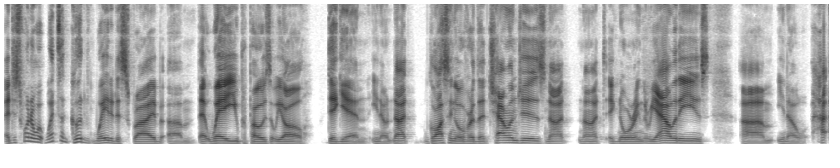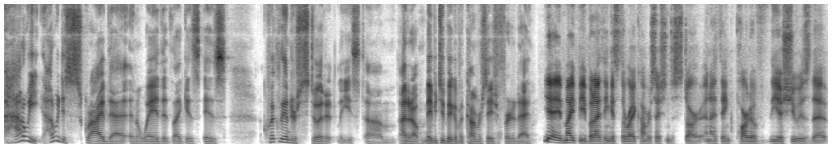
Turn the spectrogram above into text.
I just wonder what, what's a good way to describe um, that way you propose that we all dig in. You know, not glossing over the challenges, not not ignoring the realities um, you know how, how do we how do we describe that in a way that like is is quickly understood at least um, i don't know maybe too big of a conversation for today Yeah, it might be, but I think it's the right conversation to start. And I think part of the issue is that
